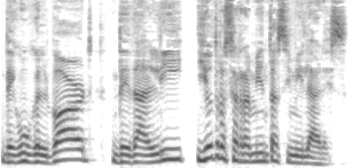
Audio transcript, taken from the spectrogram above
de Google Bard, de DALI y otras herramientas similares.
